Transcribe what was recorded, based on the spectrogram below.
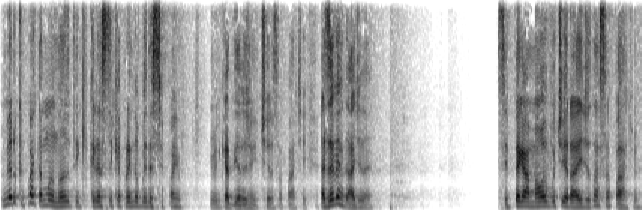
Primeiro que o pai está mandando, tem que criança tem que aprender a obedecer pai. Brincadeira, gente, tira essa parte aí. Mas é verdade, né? Se pegar mal, eu vou tirar e editar essa parte. Né?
